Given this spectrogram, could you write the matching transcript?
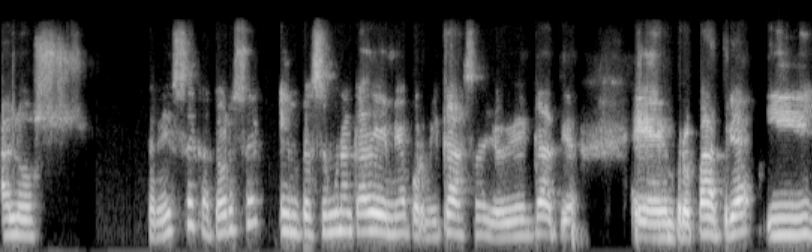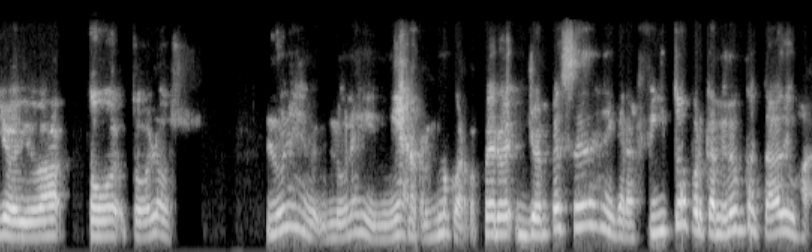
a los 13, 14, empecé en una academia por mi casa, yo vivía en Katia, eh, en Propatria, y yo iba todo- todos los lunes, lunes y miércoles, no me acuerdo, pero yo empecé desde grafito porque a mí me encantaba dibujar,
